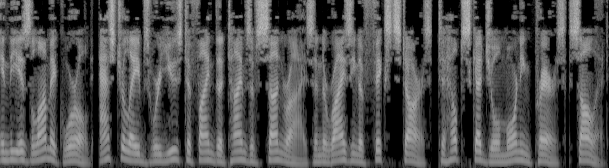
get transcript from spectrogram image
In the Islamic world, astrolabes were used to find the times of sunrise and the rising of fixed stars, to help schedule morning prayers salat.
